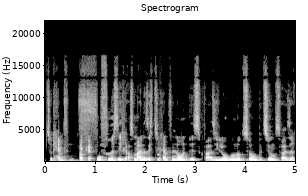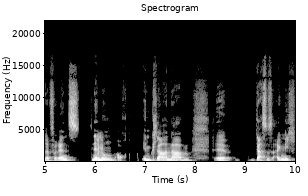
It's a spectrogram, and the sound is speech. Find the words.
zu kämpfen. Okay. Wofür es sich aus meiner Sicht zu kämpfen lohnt, ist quasi Logonutzung beziehungsweise Referenznennung, mhm. auch im Klarnamen. Äh, das ist eigentlich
